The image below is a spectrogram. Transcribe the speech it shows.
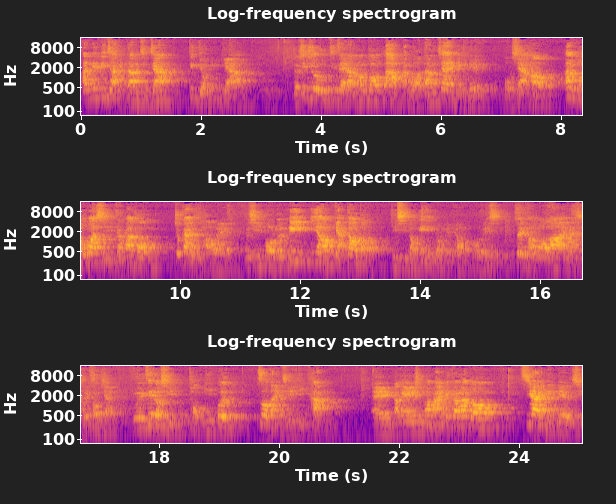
安尼你才会当真正得着物件。就亲像真侪人拢讲啊，办活动才会盈利，无啥效。啊，毋过我是感觉讲。足够有效诶，就是无论你以后行到倒，其实都一定用会用，无论是做头路啊，也是要创啥，因为这就是同基本做代志诶技巧。诶，大家想看卖，你感觉讲，只个能力是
